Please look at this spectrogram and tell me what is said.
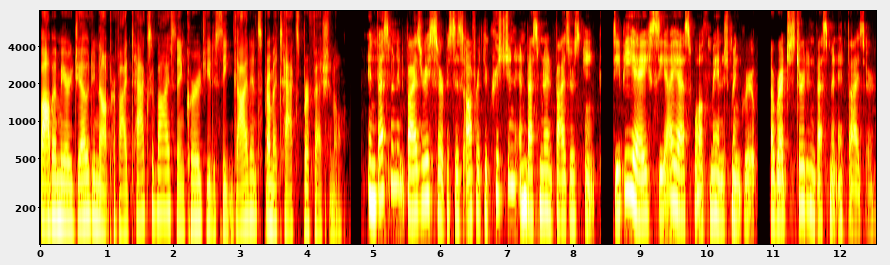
Bob and Mary Jo do not provide tax advice and encourage you to seek guidance from a tax professional. Investment advisory services offered through Christian Investment Advisors, Inc., DBA CIS Wealth Management Group, a registered investment advisor.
